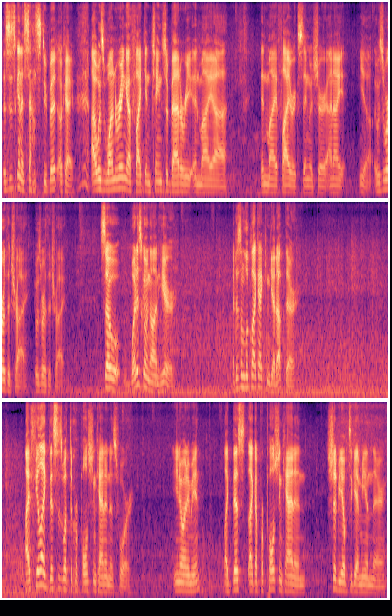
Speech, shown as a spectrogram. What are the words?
This is gonna sound stupid. Okay. I was wondering if I can change the battery in my, uh... In my fire extinguisher, and I... You know, it was worth a try. It was worth a try. So, what is going on here? It doesn't look like I can get up there. I feel like this is what the propulsion cannon is for. You know what I mean? Like this, like a propulsion cannon should be able to get me in there,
